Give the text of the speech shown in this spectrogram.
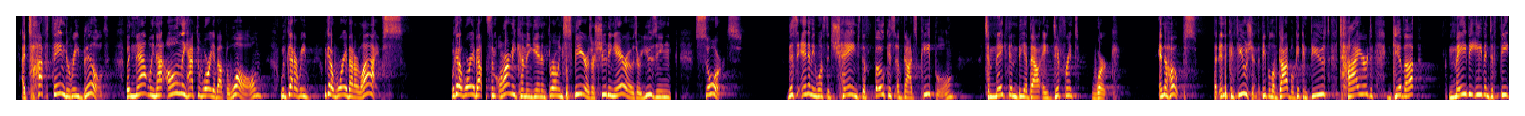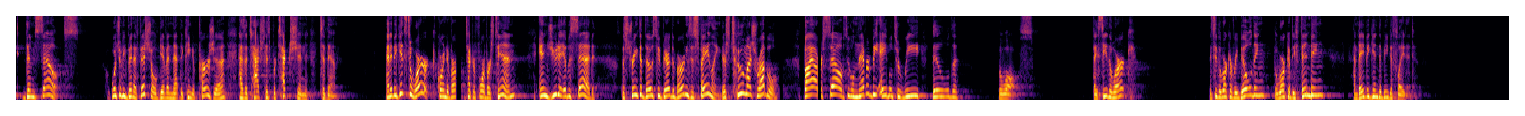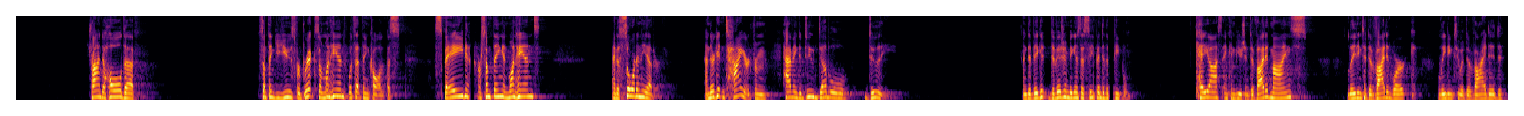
a tough thing to rebuild. But now we not only have to worry about the wall, we've got to, re- we've got to worry about our lives. We've got to worry about some army coming in and throwing spears or shooting arrows or using swords. This enemy wants to change the focus of God's people to make them be about a different work in the hopes that in the confusion, the people of God will get confused, tired, give up, maybe even defeat themselves, which would be beneficial given that the king of Persia has attached his protection to them. And it begins to work, according to chapter 4, verse 10. In Judah, it was said, The strength of those who bear the burdens is failing. There's too much rubble. By ourselves, we will never be able to rebuild the walls. They see the work, they see the work of rebuilding, the work of defending, and they begin to be deflated. Trying to hold a, something you use for bricks on one hand, what's that thing called? A spade or something in one hand, and a sword in the other. And they're getting tired from having to do double duty. And division begins to seep into the people chaos and confusion, divided minds leading to divided work, leading to a divided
